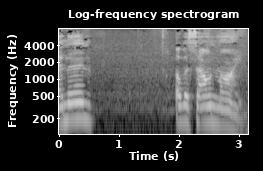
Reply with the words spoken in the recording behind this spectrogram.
And then of a sound mind.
